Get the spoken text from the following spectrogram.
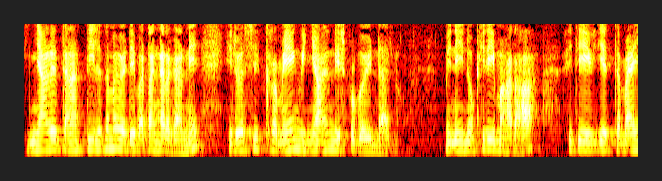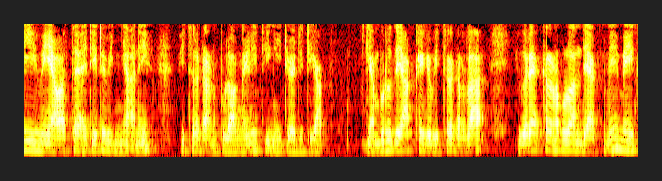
විඥානයේ තනක් දීලා තමයි වැඩේ පටන් අරගන්නේ. ඊට පස්සේ ක්‍රමයෙන් විඥානය නිෂ්ප්‍රභ වෙන්න ගන්නවා. මෙනෙහි නොකිරීම හරහා ඉතින් ඒ විදිහට තමයි මේ අවස්ථාව හැටියට විඥානේ විස්තර කරන්න පුළුවන් වෙන්නේ. ඉතින් ඊට වැඩි ටිකක් ගැඹුරු දෙයක් එක විස්තර කරලා ඉවරයක් කරන්න පුළුවන් දෙයක් නෙමෙයි. මේක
